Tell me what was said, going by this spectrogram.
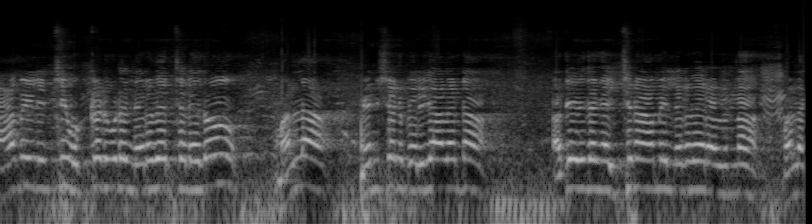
హామీలు ఇచ్చి ఒక్కడు కూడా నెరవేర్చలేదో మళ్ళా పెన్షన్ పెరగాలన్నా అదేవిధంగా ఇచ్చిన హామీలు నెరవేరాలన్నా మళ్ళీ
